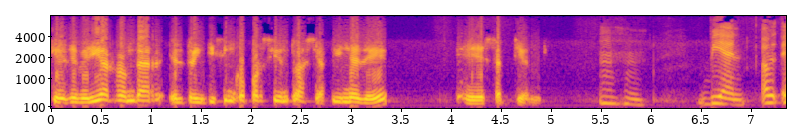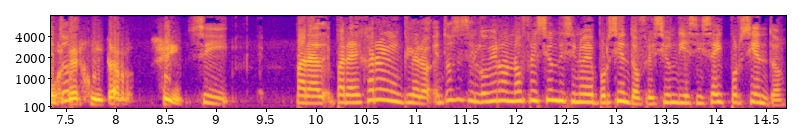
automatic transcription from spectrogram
que debería rondar el 35% hacia fines de eh, septiembre. Bien. Entonces, Poder juntar, sí. Sí. Para, para dejarlo bien claro, entonces el gobierno no ofreció un 19%, ofreció un 16%.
